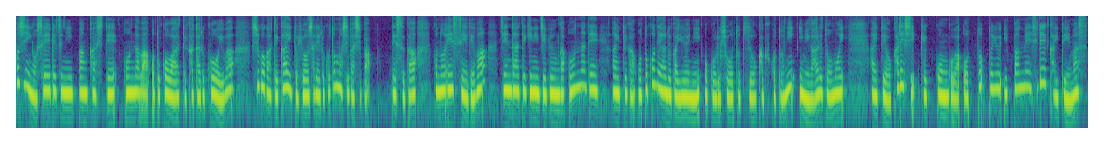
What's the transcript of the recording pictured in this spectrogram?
個人を性別に一般化して女は男はって語る行為は死後がでかいと評されることもしばしばですがこのエッセイではジェンダー的に自分が女で相手が男であるがゆえに起こる衝突を書くことに意味があると思い相手を彼氏結婚後は夫という一般名詞で書いています。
